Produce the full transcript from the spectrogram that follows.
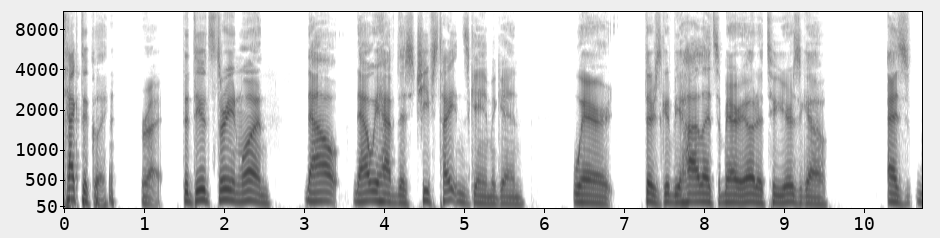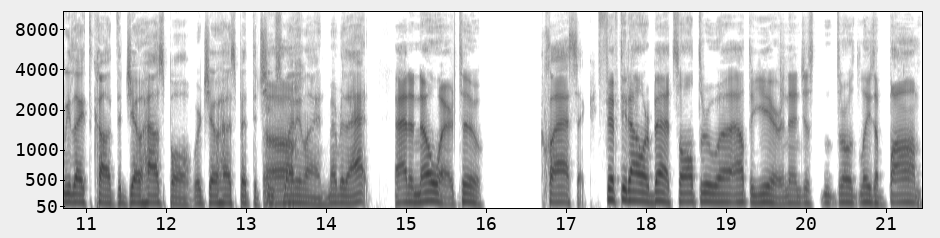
Technically, Right. the dude's three and one. Now, now we have this Chiefs Titans game again, where there's going to be highlights of Mariota two years ago, as we like to call it, the Joe House Bowl, where Joe House bet the Chiefs Oh. money line. Remember that? Out of nowhere, too. Classic. $50 bets all through uh, out the year and then just throws lays a bomb.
